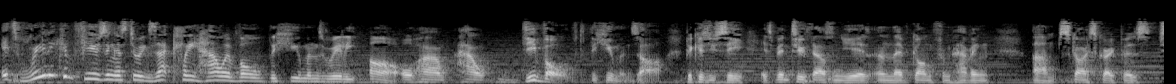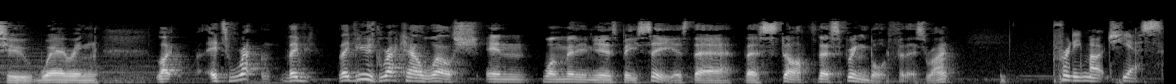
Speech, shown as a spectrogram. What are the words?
It's really confusing as to exactly how evolved the humans really are, or how how devolved the humans are. Because you see, it's been two thousand years, and they've gone from having um, skyscrapers to wearing like it's ra- they've they've used Raquel Welch in one million years BC as their their start their springboard for this, right? Pretty much, yes.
